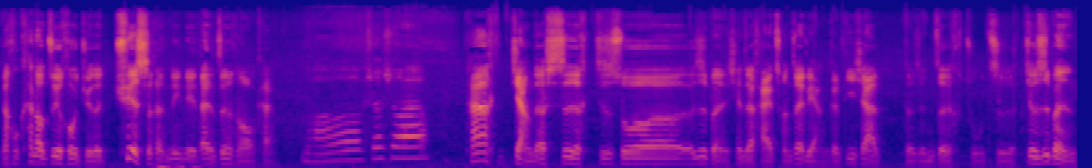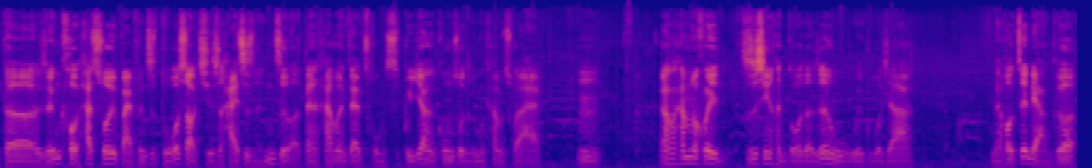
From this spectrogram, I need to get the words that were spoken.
然后看到最后觉得确实很另类，但是真的很好看。哦，说说。他讲的是，就是说日本现在还存在两个地下的忍者组织，就日本的人口，他说有百分之多少其实还是忍者，但他们在从事不一样的工作，你根本看不出来。嗯，然后他们会执行很多的任务为国家，然后这两个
